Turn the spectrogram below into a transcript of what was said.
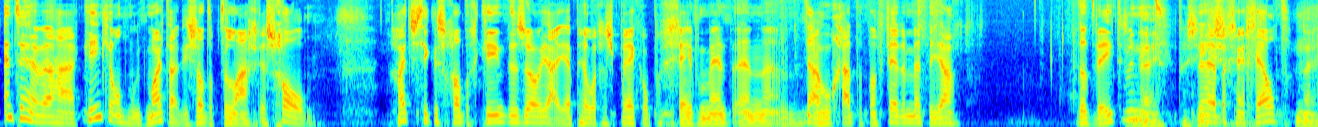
En toen hebben we haar kindje ontmoet. Marta, die zat op de lagere school. Hartstikke schattig kind en zo. Ja, je hebt hele gesprekken op een gegeven moment. En eh, ja, hoe gaat het dan verder met de... Ja, dat weten we Nee, niet. precies. We hebben geen geld. Nee.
